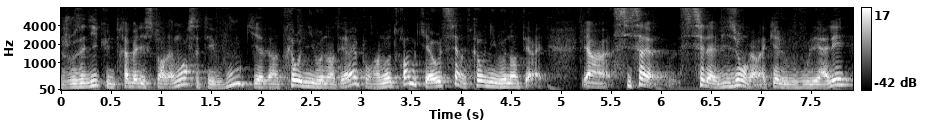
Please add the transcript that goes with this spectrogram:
Je vous ai dit qu'une très belle histoire d'amour, c'était vous qui avez un très haut niveau d'intérêt pour un autre homme qui a aussi un très haut niveau d'intérêt. Bien, si, ça, c'est la vision vers laquelle vous voulez aller,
